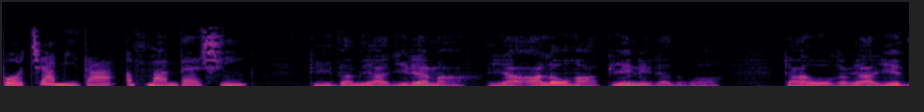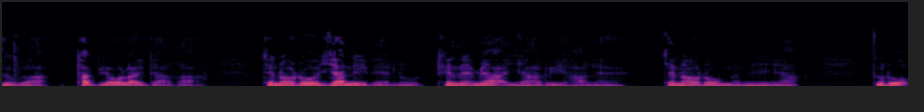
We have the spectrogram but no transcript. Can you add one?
ဘောကျမိတာ အမှန်ပဲရှင်။ ဒီသံပုရာကြီးထဲမှာ အရာအားလုံးဟာ ပြေးနေတဲ့သဘော။ဒါကို ကဗျာရေးသူကထပ်ပြောလိုက်တာက ကျနော်တို့ ရပ်နေတယ်လို့ ထင်သမျှအရာတွေဟာလည်း ကျနော်တို့ မမြင်ရ၊သူတို့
